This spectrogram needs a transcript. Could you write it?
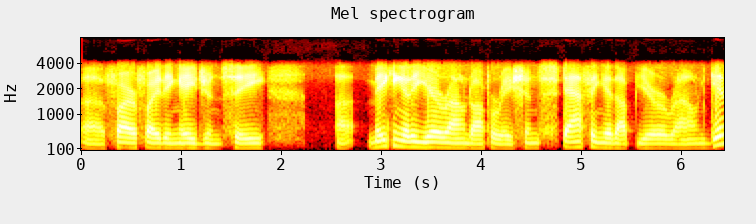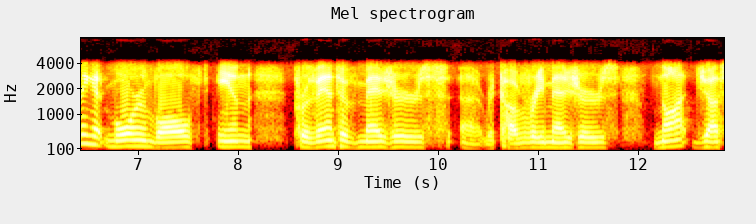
uh, firefighting agency. Uh, making it a year round operation, staffing it up year round, getting it more involved in preventive measures, uh, recovery measures, not just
